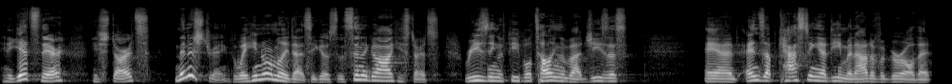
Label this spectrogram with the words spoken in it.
And he gets there, he starts ministering the way he normally does. He goes to the synagogue, he starts reasoning with people, telling them about Jesus, and ends up casting a demon out of a girl that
